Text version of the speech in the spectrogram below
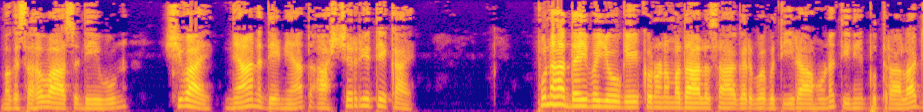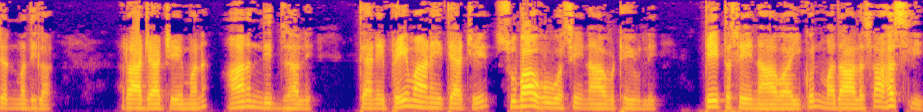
मग सहवास देऊन शिवाय ज्ञान देण्यात आश्चर्य ते काय? पुन्हा दैवयोगे करुणमदाल मदालसा गर्भवती राहून तिने पुत्राला जन्म दिला. राजाचे मन आनंदित झाले. त्याने प्रेमाने त्याचे सुबाहू असे नाव ठेवले. ते तसे नाव ऐकून मदालसा हसली.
